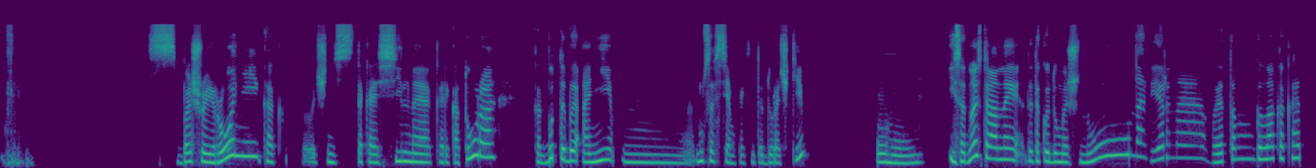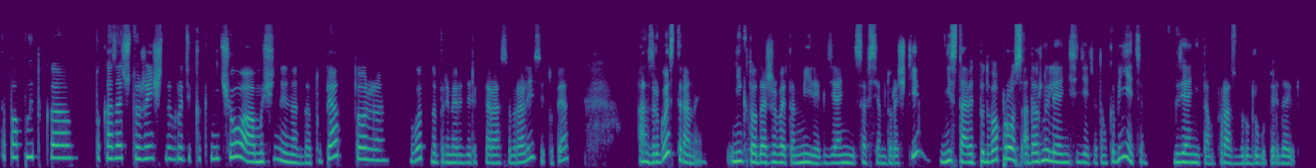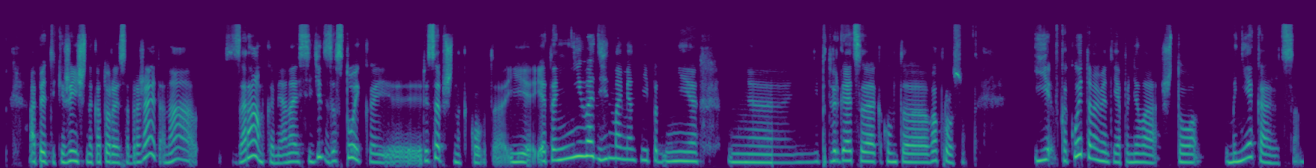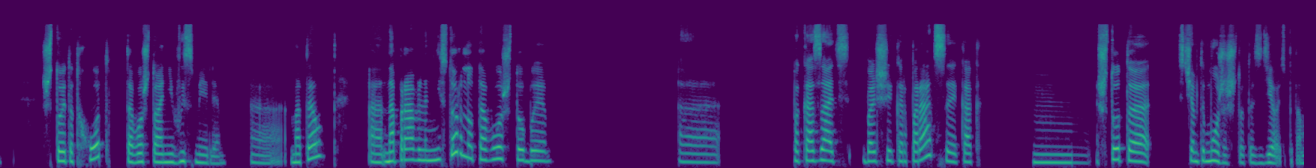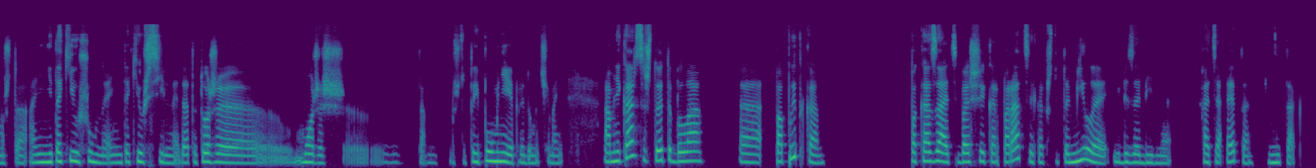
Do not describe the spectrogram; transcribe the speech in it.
с большой иронией, как очень такая сильная карикатура, как будто бы они, ну, совсем какие-то дурачки. Угу. И с одной стороны, ты такой думаешь, ну, наверное, в этом была какая-то попытка показать, что женщины вроде как ничего, а мужчины иногда тупят тоже. Вот, например, директора собрались и тупят. А с другой стороны, никто даже в этом мире, где они совсем дурачки, не ставит под вопрос, а должны ли они сидеть в этом кабинете, где они там фразу друг другу передают. Опять-таки, женщина, которая соображает, она за рамками, она сидит за стойкой э, ресепшена какого-то, и это ни в один момент не, под, не, э, не подвергается какому-то вопросу. И в какой-то момент я поняла, что мне кажется, что этот ход того, что они высмеяли э, мотел, э, направлен не в сторону того, чтобы э, показать большие корпорации как что-то, с чем ты можешь что-то сделать, потому что они не такие уж умные, они не такие уж сильные, да, ты тоже можешь э, там что-то и поумнее придумать, чем они. А мне кажется, что это была э, попытка показать большие корпорации как что-то милое и безобидное, хотя это не так.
